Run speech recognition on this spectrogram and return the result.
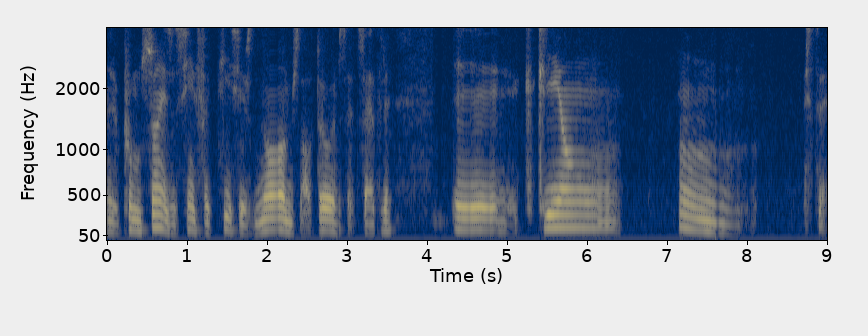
uh, promoções assim factícias de nomes, de autores, etc., eh, que criam um, é,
